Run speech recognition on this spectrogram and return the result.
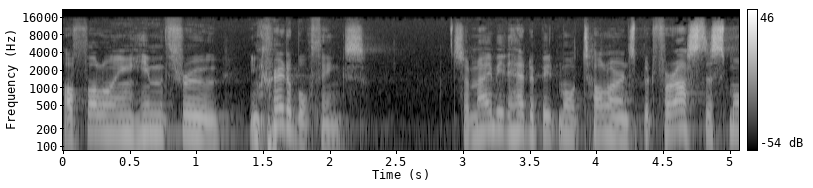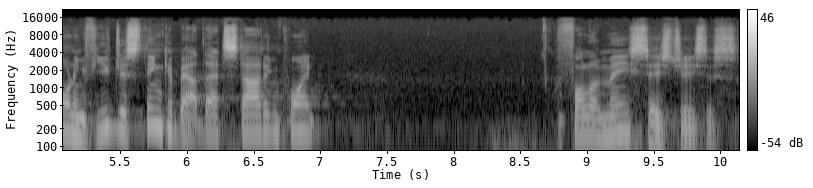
of following him through incredible things. So maybe they had a bit more tolerance. But for us this morning, if you just think about that starting point, follow me, says Jesus.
